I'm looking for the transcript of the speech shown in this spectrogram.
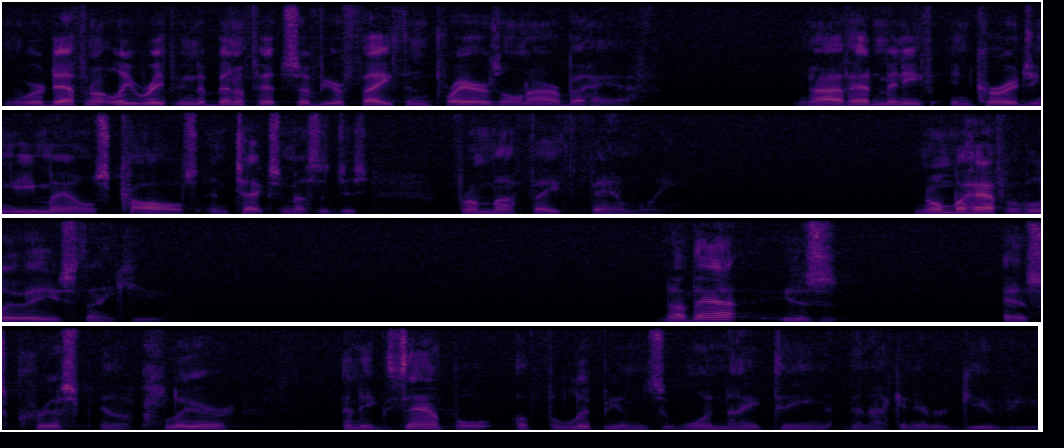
and we're definitely reaping the benefits of your faith and prayers on our behalf. You know, I've had many encouraging emails, calls, and text messages from my faith family. And on behalf of Louise, thank you. Now that is as crisp and clear an example of Philippians 1:19 than I can ever give you.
